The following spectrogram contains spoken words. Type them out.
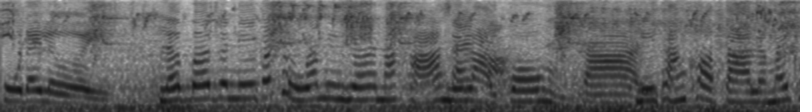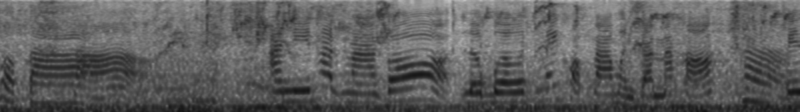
คู่ได้เลย แล้วเบิร์ดวันนี้ก็ถือว่ามีเยอะนะคะ ใช่มีค่ะ หลายกรงใช่มีทั้งขอบตาและไม่ขอบตา จ้าอันนี้ถัดมาก็เลเบิร์ดไม่ขอบตาเหมือนกันนะคะ ค่ะ เป็น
